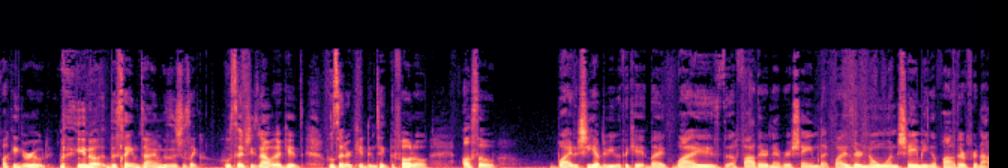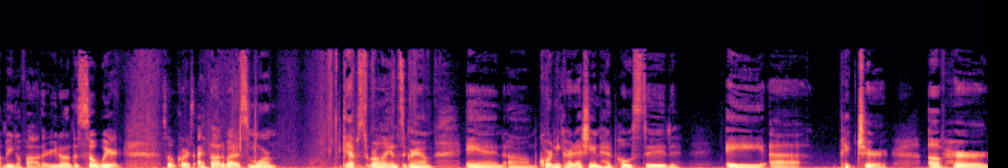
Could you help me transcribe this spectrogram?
fucking rude, you know, at the same time, because it's just like, who said she's not with her kids? Who said her kid didn't take the photo? Also, why does she have to be with a kid? Like, why is the father never shamed? Like, why is there no one shaming a father for not being a father? You know, that's so weird. So, of course, I thought about it some more. Kept scrolling Instagram, and um, Kourtney Kardashian had posted a uh, picture of her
